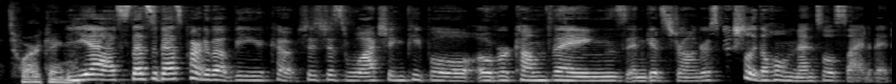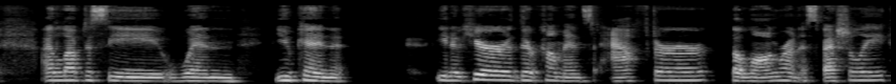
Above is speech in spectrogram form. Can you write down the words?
it's working. Yes, that's the best part about being a coach is just watching people overcome things and get stronger, especially the whole mental side of it. I love to see when you can, you know, hear their comments after the long run, especially,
